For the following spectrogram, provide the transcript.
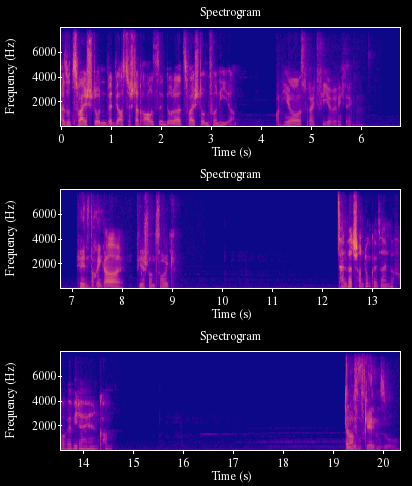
also zwei Stunden, wenn wir aus der Stadt raus sind, oder zwei Stunden von hier? Von hier aus vielleicht vier, würde ich denken. Hin. Ist doch egal. Vier Stunden zurück. Dann wird schon dunkel sein, bevor wir wieder hierhin kommen. Dann lass uns gehen. So.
